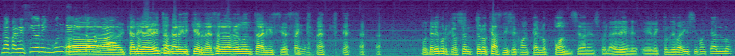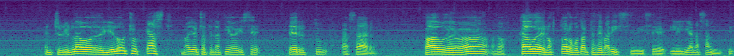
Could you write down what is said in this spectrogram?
No ha aparecido ningún dedito ah, ¿Carga derecha o carga izquierda? Esa era la pregunta, Alicia, exactamente. Votaré por José Antonio Cas, dice Juan Carlos Ponce, Valenzuela. Eres elector de París y Juan Carlos entre un lado y el otro, cast, no hay otra alternativa, dice Tertu Pasar. Jaude, ah, no, todos los votantes de París, dice Liliana Santis.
